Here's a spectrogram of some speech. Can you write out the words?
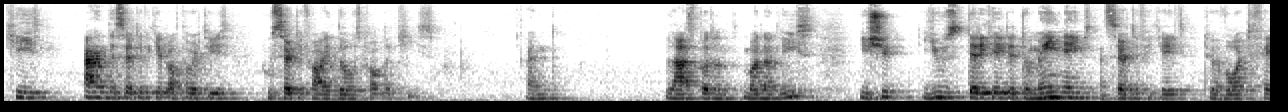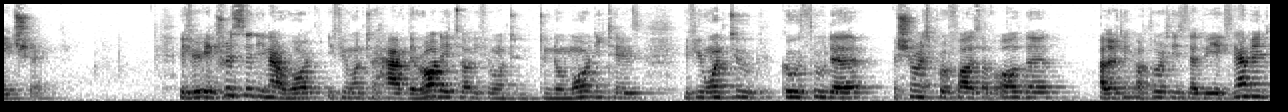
keys and the certificate authorities who certify those public keys. And last but, but not least, you should use dedicated domain names and certificates to avoid fate sharing. If you're interested in our work, if you want to have the raw data, if you want to, to know more details, if you want to go through the assurance profiles of all the alerting authorities that we examined,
